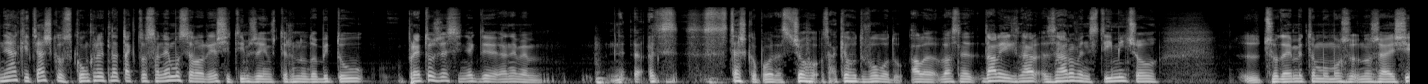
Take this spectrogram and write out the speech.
nejaká ťažkosť konkrétna, tak to sa nemuselo riešiť tým, že im vtrhnú do bytu, pretože si niekde, ja neviem, ne, s- s- ťažko povedať, z čoho, z akého dôvodu, ale vlastne dali ich na, zároveň s tými, čo čo dajme tomu možno, že aj ši,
